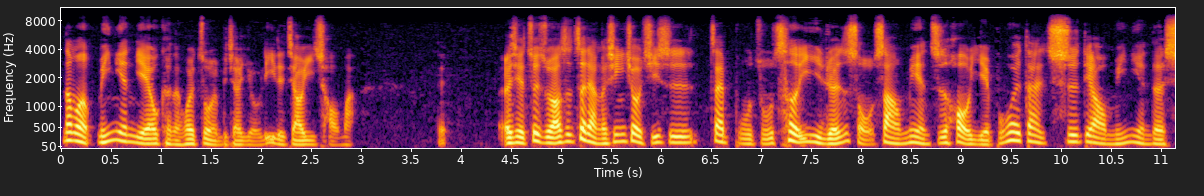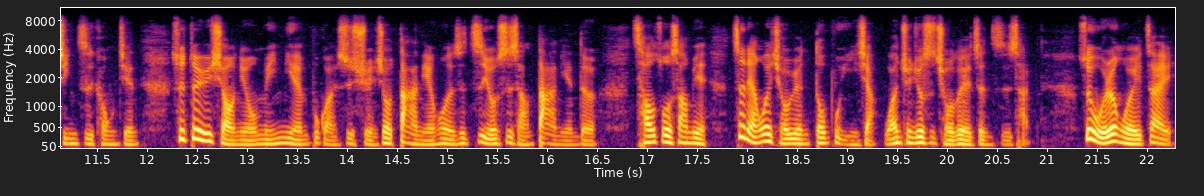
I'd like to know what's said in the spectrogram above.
那么明年也有可能会作为比较有利的交易筹码。而且最主要是这两个新秀，其实在补足侧翼人手上面之后，也不会再吃掉明年的薪资空间。所以对于小牛明年不管是选秀大年或者是自由市场大年的操作上面，这两位球员都不影响，完全就是球队的正资产。所以我认为在。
